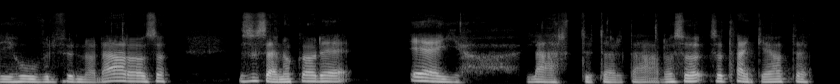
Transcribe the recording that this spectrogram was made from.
de hovedfunnene der. Og så hvis jeg si noe av det jeg lærte ut av dette her, så, så, tenker jeg at eh,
